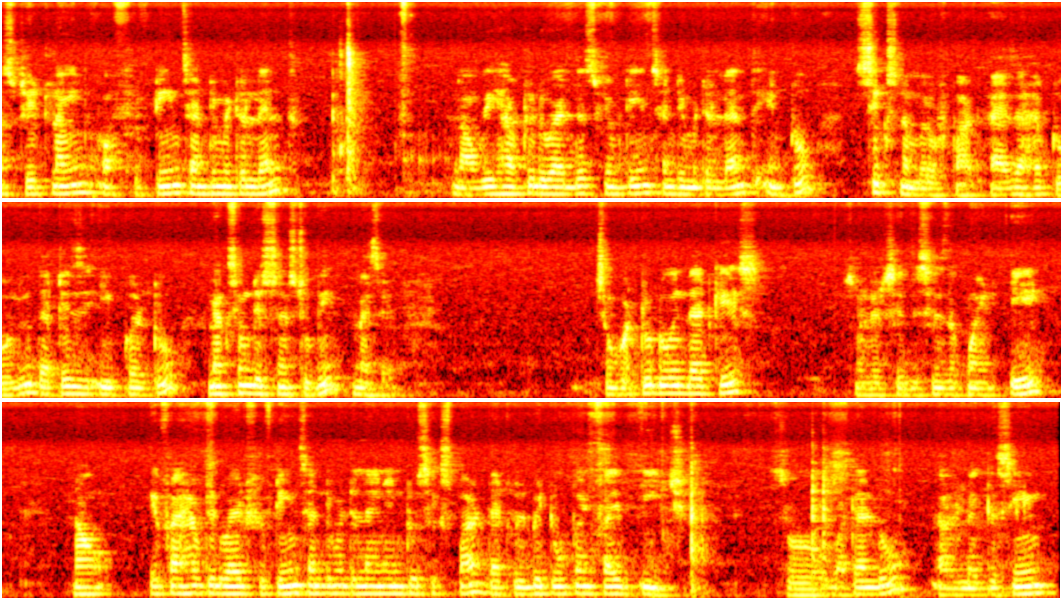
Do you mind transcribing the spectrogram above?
a straight line of 15 centimeter length. Now we have to divide this 15 centimeter length into 6 number of parts as I have told you that is equal to maximum distance to be measured. So what to do in that case? So let's say this is the point A. Now if I have to divide 15 centimeter line into 6 parts that will be 2.5 each. So what I'll do? I will make the same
